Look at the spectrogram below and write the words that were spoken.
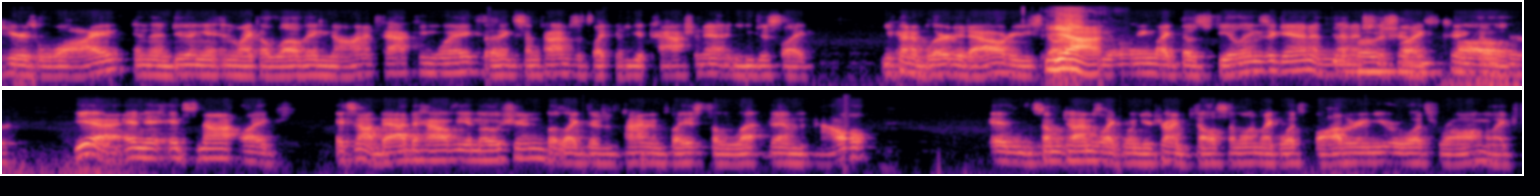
here's why, and then doing it in like a loving, non-attacking way. Because I think sometimes it's like you get passionate and you just like you kind of blurt it out, or you start Yeah. feeling like those feelings again, and then it's just like, take oh, over. yeah, and it, it's not like it's not bad to have the emotion, but like there's a time and place to let them out. And sometimes, like when you're trying to tell someone like what's bothering you or what's wrong, like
